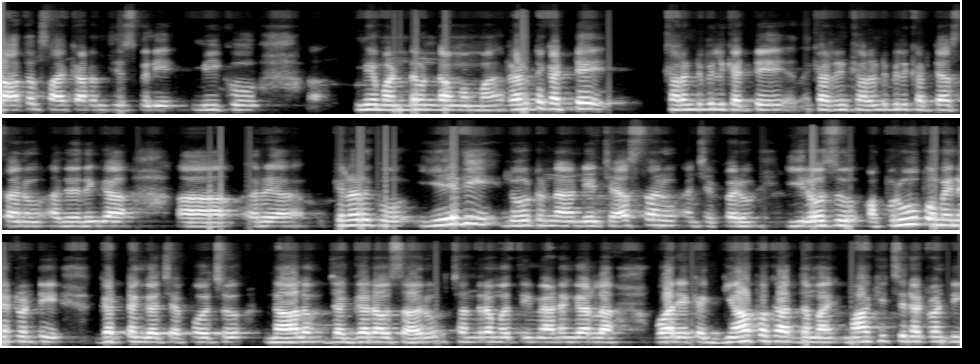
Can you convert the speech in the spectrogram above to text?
దాతల సహకారం తీసుకుని మీకు మేము అండ ఉన్నామమ్మా రెంట్ కట్టే కరెంటు బిల్ కట్టే కరెంట్ కరెంటు బిల్ కట్టేస్తాను. అదేవిధంగా పిల్లలకు ఏది లోటున్నా నేను చేస్తాను అని చెప్పారు. ఈరోజు అపురూపమైనటువంటి ఘట్టంగా చెప్పవచ్చు. నాలం జగ్గారావు సారు చంద్రమతి మేడం గార్ల వారి యొక్క జ్ఞాపకార్థమై మాకు ఇచ్చినటువంటి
